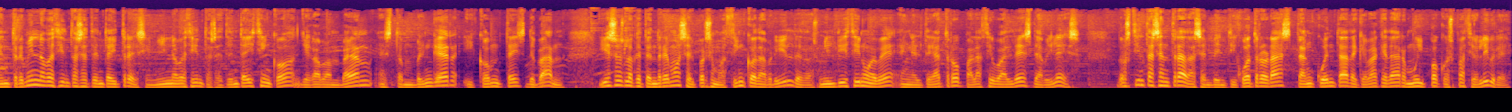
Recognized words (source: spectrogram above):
Entre 1973 y 1975 llegaban Bern, Stonebringer y Come Taste the Band, y eso es lo que tendremos el próximo 5 de abril de 2019 en el Teatro Palacio Valdés de Avilés. 200 entradas en 24 horas dan cuenta de que va a quedar muy poco espacio libre,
